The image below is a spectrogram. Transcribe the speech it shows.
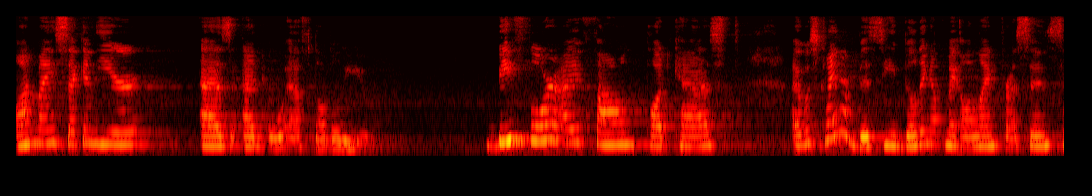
on my second year as an OFW. Before I found podcast, I was kind of busy building up my online presence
